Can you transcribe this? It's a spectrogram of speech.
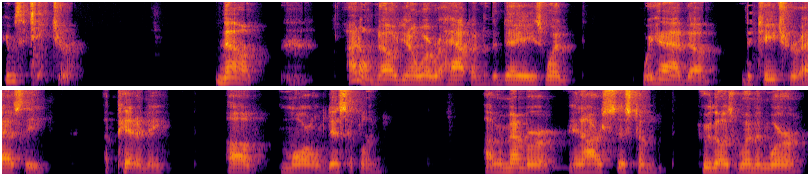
He was a teacher. Now, I don't know, you know, whatever happened to the days when we had uh, the teacher as the epitome of moral discipline. I remember in our system who those women were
